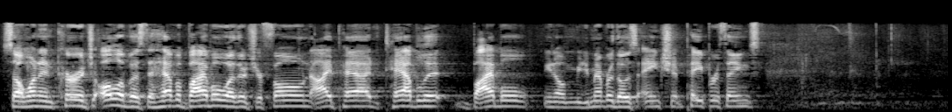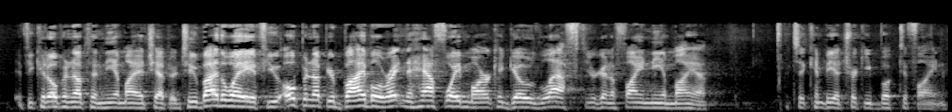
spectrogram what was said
So I want to encourage all of us to have a Bible, whether it's your phone, iPad, tablet, Bible. You know, you remember those ancient paper things? If you could open it up to Nehemiah chapter 2. By the way, if you open up your Bible right in the halfway mark and go left, you're going to find Nehemiah. It can be a tricky book to find.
